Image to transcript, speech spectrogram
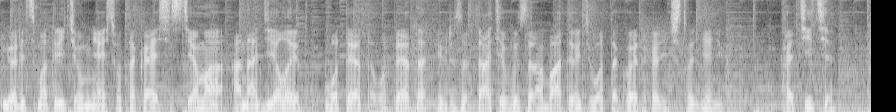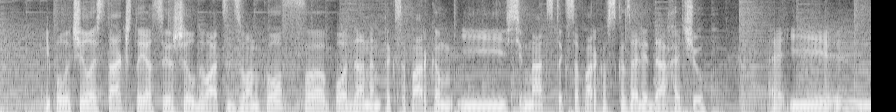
Говорит, смотрите, у меня есть вот такая система, она делает вот это, вот это, и в результате вы зарабатываете вот такое-то количество денег. Хотите? И получилось так, что я совершил 20 звонков э, по данным таксопаркам, и 17 таксопарков сказали «да, хочу». И,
